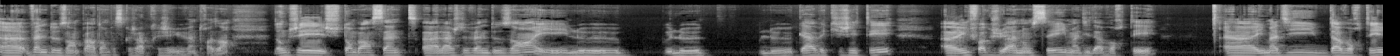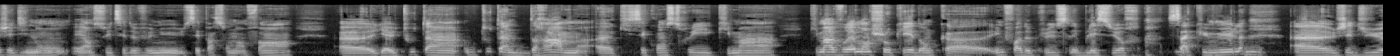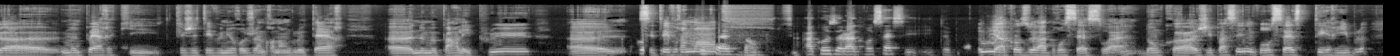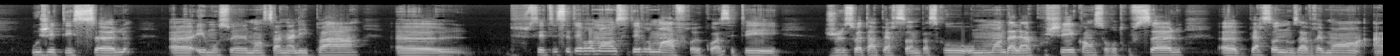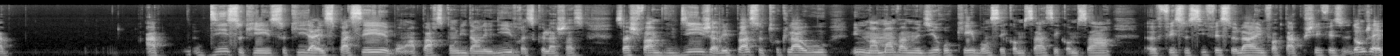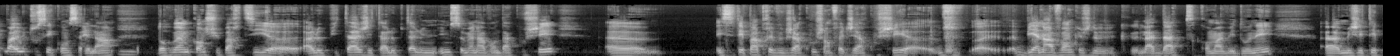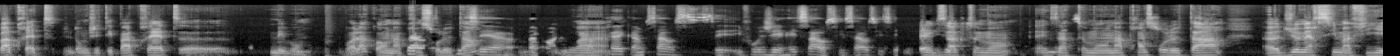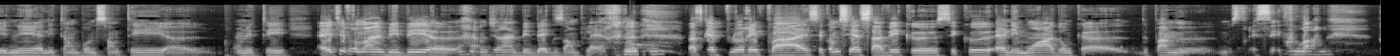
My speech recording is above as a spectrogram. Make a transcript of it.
22 euh, ans, pardon, parce que après j'ai eu 23 ans. Donc je suis tombée enceinte à l'âge de 22 ans et le le, le gars avec qui j'étais, euh, une fois que je lui ai annoncé, il m'a dit d'avorter. Euh, il m'a dit d'avorter, j'ai dit non. Et ensuite, c'est devenu, c'est pas son enfant. Euh, il y a eu tout un, tout un drame euh, qui s'est construit, qui m'a, qui m'a vraiment choqué. Donc, euh, une fois de plus, les blessures s'accumulent. Euh, j'ai dû, euh, mon père qui que j'étais venu rejoindre en Angleterre ne me parlait plus. C'était vraiment à cause de la grossesse. Il te... Oui, à cause de la grossesse, ouais. Donc, j'ai passé une grossesse terrible où j'étais seule. émotionnellement, ça n'allait pas. c'était c'était vraiment c'était vraiment affreux quoi. C'était je le souhaite à personne parce qu'au moment d'aller accoucher, quand on se retrouve seul, euh, personne nous a vraiment a, a dit ce qui ce qui allait se passer. Bon, à part ce qu'on lit dans les livres, est-ce que la sage-femme vous dit? J'avais pas ce truc-là où une maman va me dire, ok, bon, c'est comme ça, c'est comme ça, euh, fais ceci, fais cela. Une fois que tu as accouché, fais ceci. Donc j'avais pas eu tous ces conseils-là. Mm. Donc même quand je suis partie euh, à l'hôpital, j'étais à l'hôpital une, une, semaine avant d'accoucher. Euh, et c'était pas prévu que j'accouche en fait. J'ai accouché euh, bien avant que je que la date qu'on m'avait donnée. Euh, mais j'étais pas prête. Donc j'étais pas prête euh, mais bon voilà quoi. On apprend sur le tas. c'est euh, bah, quand ouais. comme ça il faut gérer ça aussi. Ça aussi c'est exactement. Exactement. On apprend sur le tas euh, Dieu merci, ma fille est née, elle était en bonne santé. Euh, on était, elle était vraiment un bébé, euh, on dirait un bébé exemplaire, mhm. parce qu'elle pleurait pas. Et c'est comme si elle savait que c'est que elle et moi, donc de pas me, me stresser quoi. Mhm.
